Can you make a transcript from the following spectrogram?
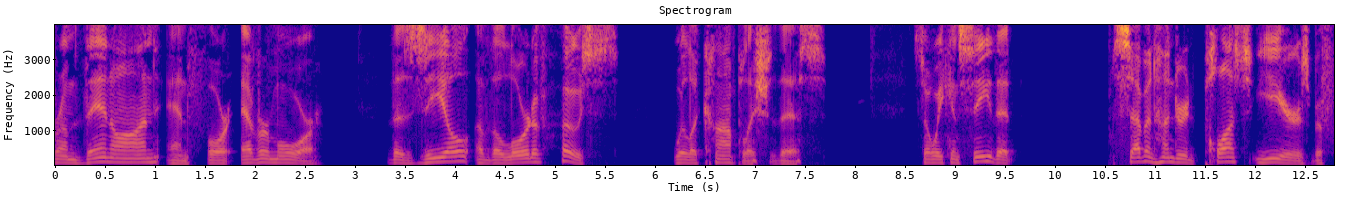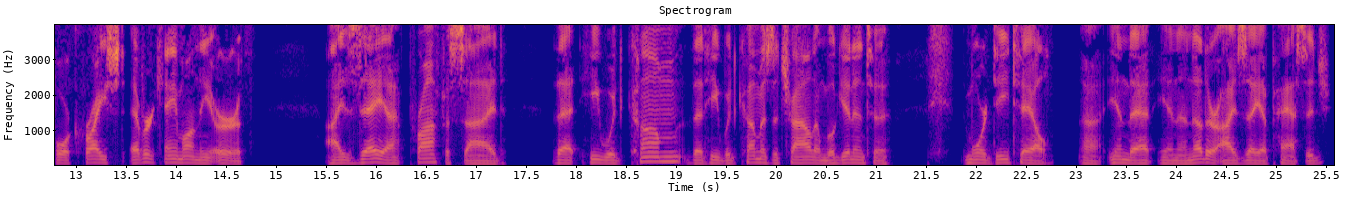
from then on and forevermore. The zeal of the Lord of hosts will accomplish this. So we can see that 700 plus years before Christ ever came on the earth, Isaiah prophesied that he would come, that he would come as a child, and we'll get into more detail uh, in that in another Isaiah passage.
